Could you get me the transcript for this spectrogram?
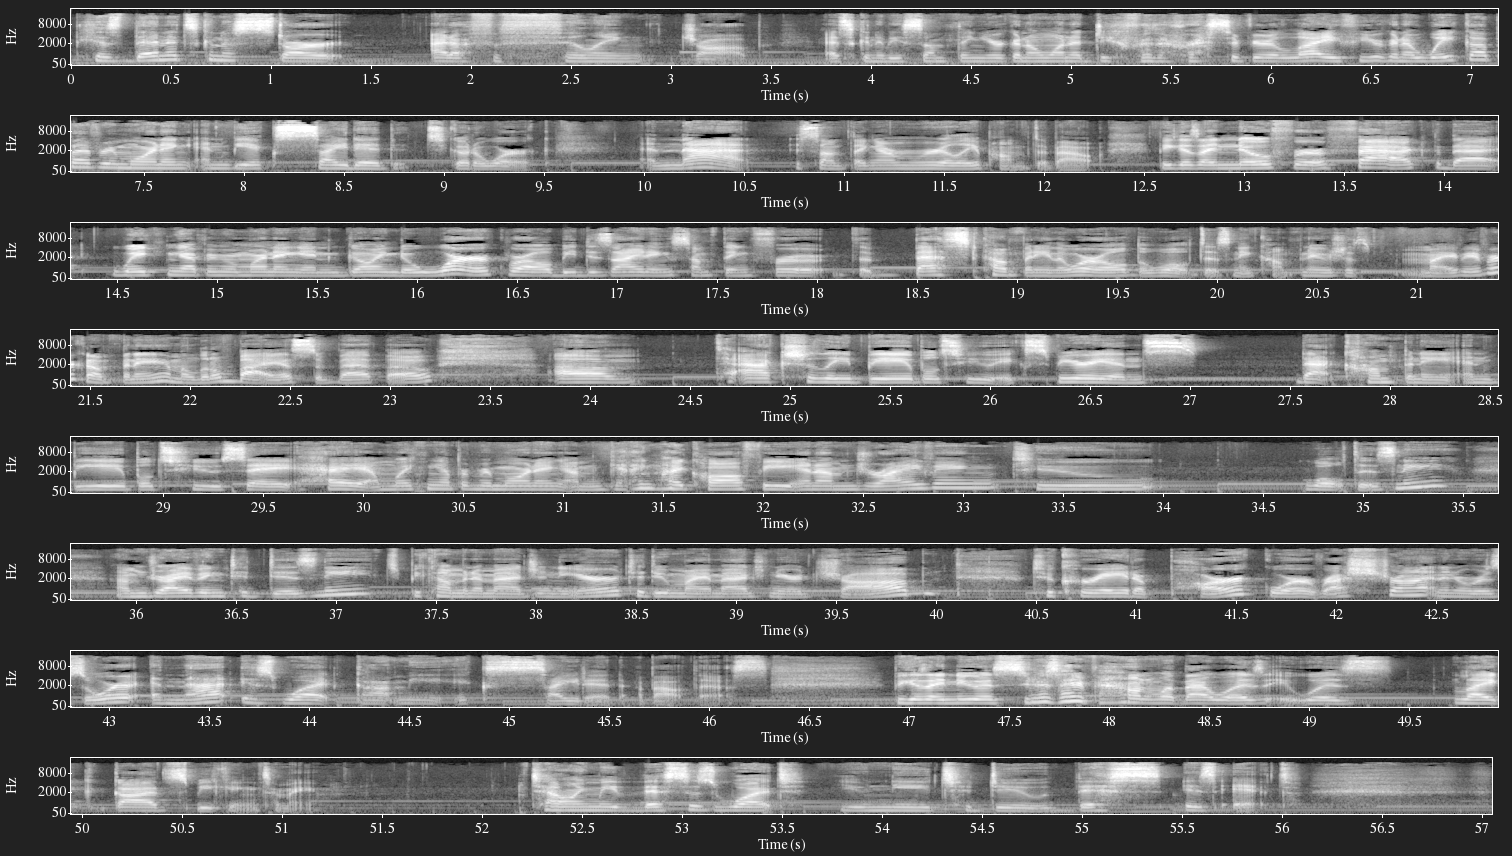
because then it's going to start at a fulfilling job. It's going to be something you're going to want to do for the rest of your life. You're going to wake up every morning and be excited to go to work. And that is something I'm really pumped about because I know for a fact that waking up every morning and going to work where I'll be designing something for the best company in the world, the Walt Disney Company, which is my favorite company. I'm a little biased of that though. Um, to actually be able to experience that company and be able to say, hey, I'm waking up every morning, I'm getting my coffee, and I'm driving to Walt Disney. I'm driving to Disney to become an Imagineer, to do my Imagineer job, to create a park or a restaurant and a resort. And that is what got me excited about this. Because I knew as soon as I found what that was, it was like God speaking to me, telling me, This is what you need to do, this is it.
